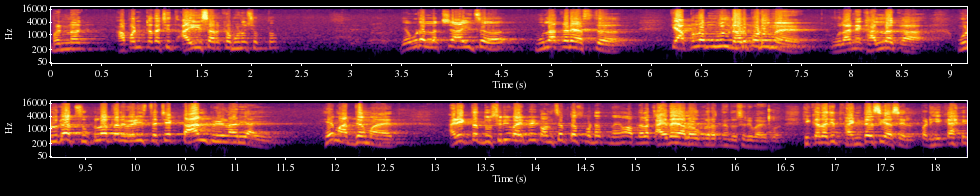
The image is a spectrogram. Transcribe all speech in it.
म्हणणं आपण कदाचित आईसारखं म्हणू शकतो. एवढं लक्ष आईचं मुलाकडे असतं की आपलं मूल धडपडू नये. मुलाने खाल्लं का? मुलगा चुकलं तर वेळीच त्याचे कान पिळणारी आई. हे माध्यम आहेत. आणि एक तर दुसरी बायकोही कॉन्सेप्टच पटत नाही हो. आपल्याला कायदाही अलाव करत नाही दुसरी बायको. ही कदाचित फॅन्टसी असेल पण ही काही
